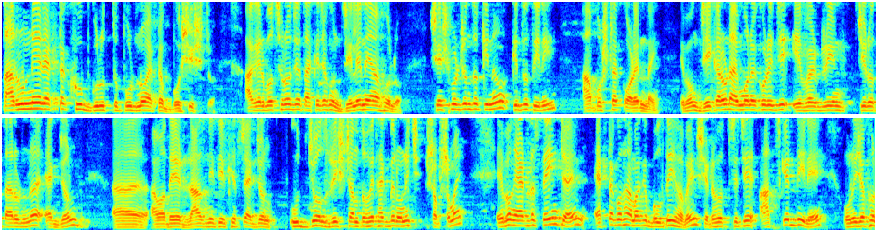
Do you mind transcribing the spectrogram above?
তারুণ্যের একটা খুব গুরুত্বপূর্ণ একটা বৈশিষ্ট্য। আগের বছরও যে তাকে যখন জেলে নেওয়া হলো, শেষ পর্যন্ত কিনেও কিন্তু তিনি আপোষটা করেন নাই। এবং যে কারণে আমি মনে করি যে এভারগ্রিন চিরতারুণ্য একজন আমাদের রাজনীতির ক্ষেত্রে একজন উজ্জ্বল দৃষ্টান্ত হয়ে থাকবেন উনি সবসময়। এবং অ্যাট দ্য সেম টাইম একটা কথা আমাকে বলতেই হবে, সেটা হচ্ছে যে আজকের দিনে উনি যখন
